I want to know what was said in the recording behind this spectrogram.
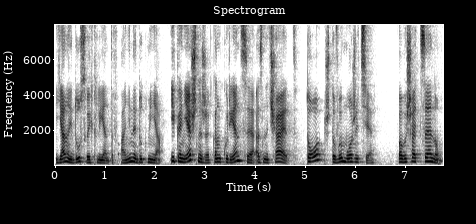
я найду своих клиентов, а они найдут меня. И, конечно же, конкуренция означает то, что вы можете повышать цену.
